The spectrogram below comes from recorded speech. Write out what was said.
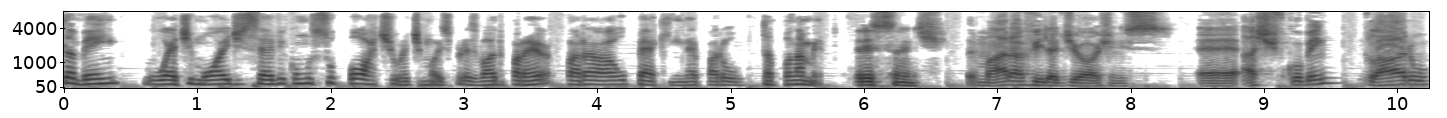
também o etimoide serve como suporte, o etimoide preservado para, para o packing, né, para o tamponamento. Interessante. Maravilha, Diógenes. É, acho que ficou bem claro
